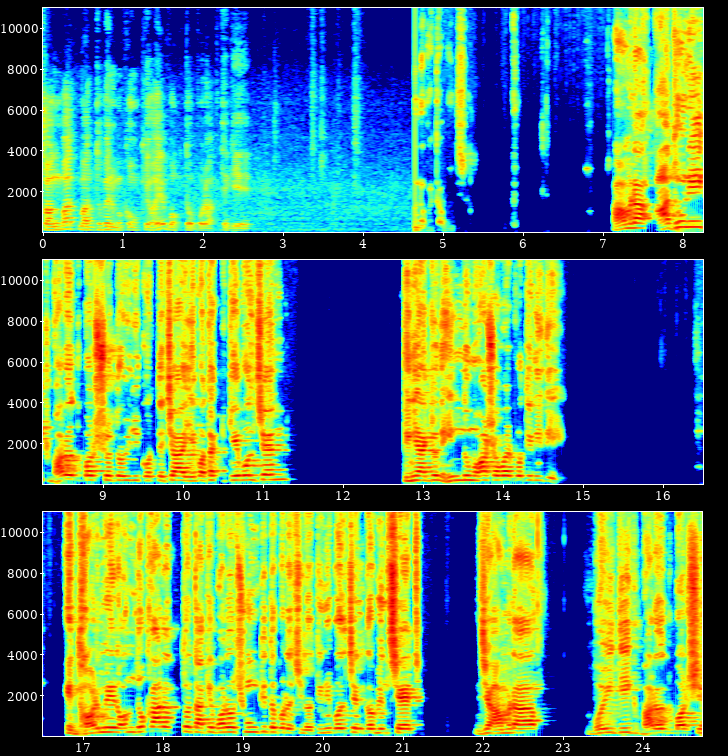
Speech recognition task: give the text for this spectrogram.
সংবাদ মাধ্যমের মুখোমুখি হয়ে বক্তব্য রাখতে গিয়ে। আমরা আধুনিক ভারতবর্ষ তৈরি করতে চাই, এ কথা কে বলছেন? তিনি একজন হিন্দু মহাসভার প্রতিনিধি। এই ধর্মের অন্ধকারত্ব তাকে বড় শঙ্কিত করেছিল। তিনি বলছেন, গোবিন্দ শেঠ, যে আমরা বৈদিক ভারতবর্ষে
